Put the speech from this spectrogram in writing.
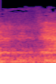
Dip,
